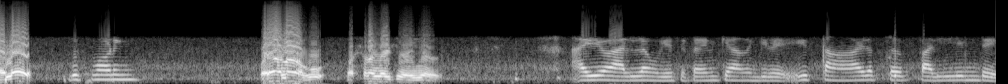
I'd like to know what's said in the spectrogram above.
ഹലോ. Good morning. ഒരാളാ? ഓ, ഭക്ഷണം കഴിച്ചു കഴിഞ്ഞത്. അയ്യോ അല്ല മുകേഷേട്ടാ എനിക്കാണെങ്കിൽ ഈ താഴത്തെ പല്ലിന്റെ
